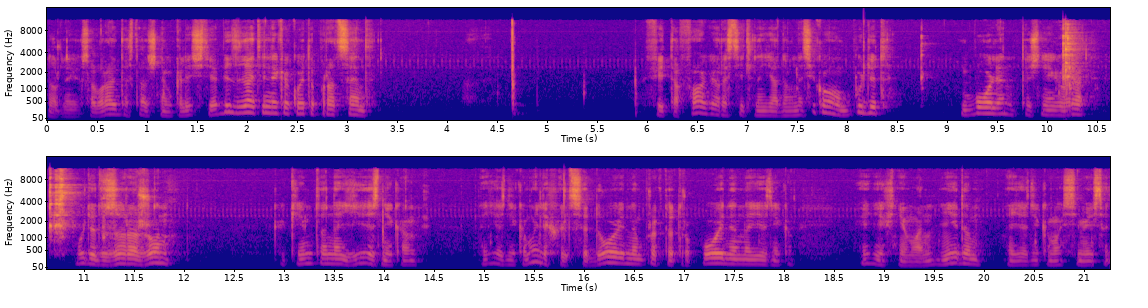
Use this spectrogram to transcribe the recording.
Нужно ее собрать в достаточном количестве. Обязательно какой-то процент фитофага, растительноядного насекомого, будет болен, точнее говоря, будет заражен каким-то наездником. Наездником или хальцидоидным, проктотрупоидным наездником, или хнемонидом, наездником семейства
